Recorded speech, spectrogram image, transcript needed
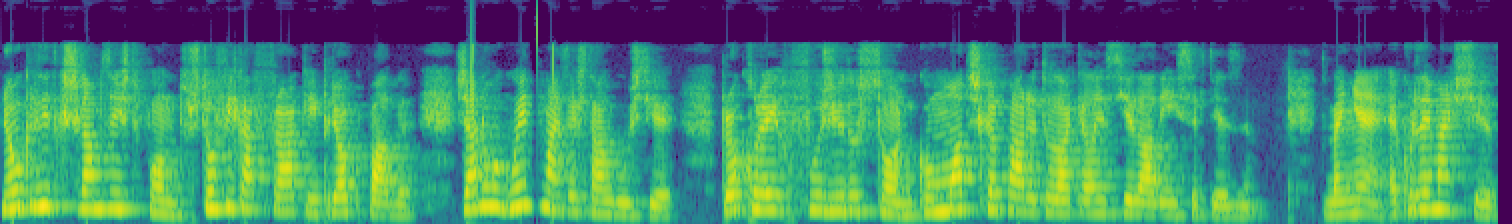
Não acredito que chegamos a este ponto. Estou a ficar fraca e preocupada. Já não aguento mais esta angústia. Procurei o refúgio do sono, como modo de escapar a toda aquela ansiedade e incerteza. De manhã, acordei mais cedo.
